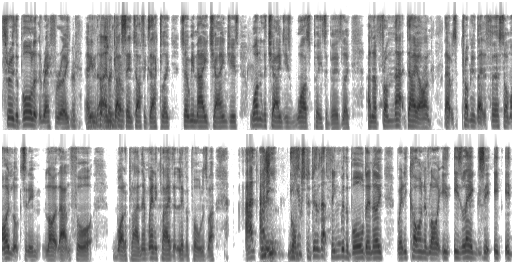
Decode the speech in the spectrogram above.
threw the ball at the referee Ref- and, got and sent got off. sent off exactly. So we made changes. One of the changes was Peter Beardsley, and uh, from that day on, that was probably about the first time I looked at him like that and thought, "What a player!" And then when he played at Liverpool as well. And, and he, he used to do that thing with the ball, didn't he? Where he kind of like his, his legs, it it it,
